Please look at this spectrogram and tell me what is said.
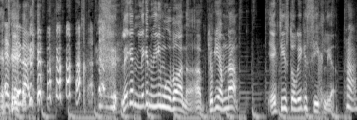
ऐथे रख। लेकिन लेकिन वील मूव ऑन क्योंकि हम ना एक चीज़ तो हो गई कि सीख लिया। हाँ।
